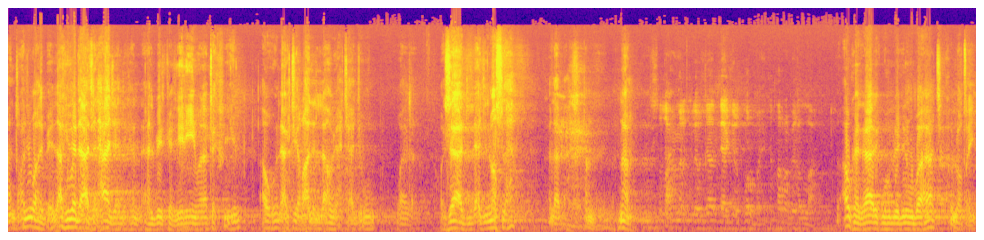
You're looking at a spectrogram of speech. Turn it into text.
عند رجل واهل البيت لكن إذا دعت الحاجة ان كان أهل البيت كثيرين ولا تكفيهم؟ أو هناك جيران لهم يحتاجون وزاد لأجل المصلحه فلا بأس. الحمد لله نعم. صلى الله عليه لو زاد لأجل القربة يتقرب إلى الله. أو كذلك وهم لاجل المباهاه كله طيب.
